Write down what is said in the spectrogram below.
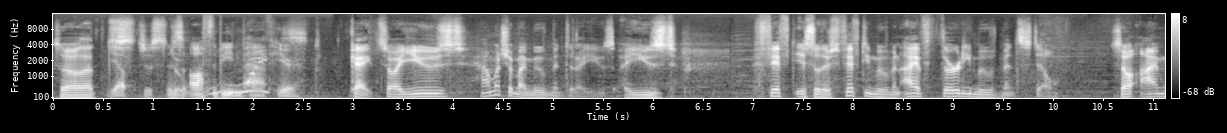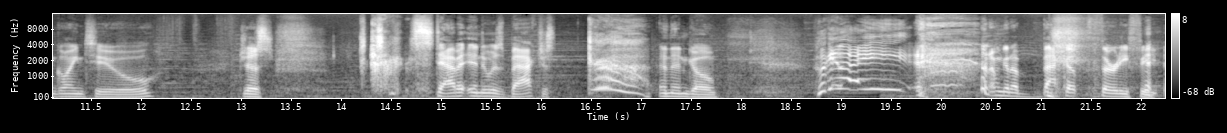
so that's Yep. just This is off the beaten path here. Okay, so I used how much of my movement did I use? I used 50 so there's 50 movement. I have 30 movement still. So I'm going to just stab it into his back just and then go okay bye and I'm going to back up 30 feet.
